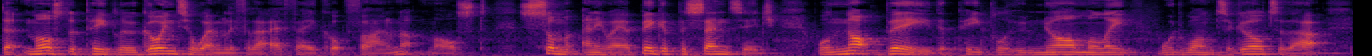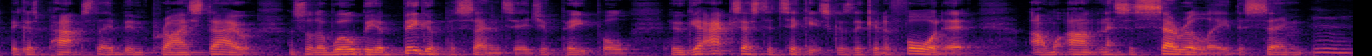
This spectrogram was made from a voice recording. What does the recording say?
that most of the people who are going to Wembley for that FA Cup final, not most, some anyway, a bigger percentage will not be the people who normally would want to go to that because perhaps they've been priced out. And so there will be a bigger percentage of people who get access to tickets because they can afford it and aren't necessarily the same,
